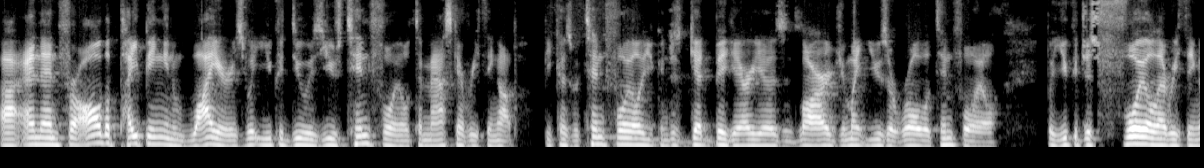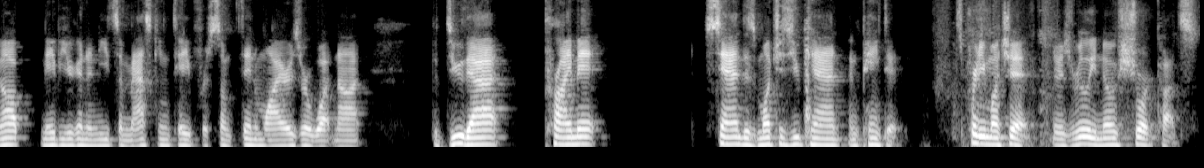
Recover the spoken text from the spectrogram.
Uh, and then for all the piping and wires, what you could do is use tin foil to mask everything up. Because with tin foil, you can just get big areas and large. You might use a roll of tin foil, but you could just foil everything up. Maybe you're going to need some masking tape for some thin wires or whatnot but do that, prime it, sand as much as you can, and paint it. That's pretty much it. There's really no shortcuts.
